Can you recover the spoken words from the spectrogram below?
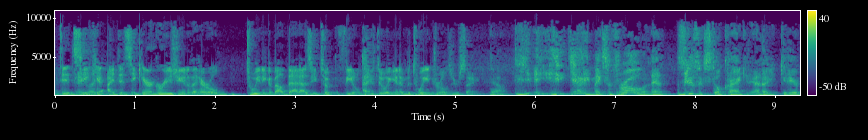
did see Anyway. I did see Karen Guregian of the Herald tweeting about that as he took the field. He's was doing it in between drills. You're saying? Yeah. He, he, yeah, he makes a throw, and then the music's still cranking. I know you can hear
